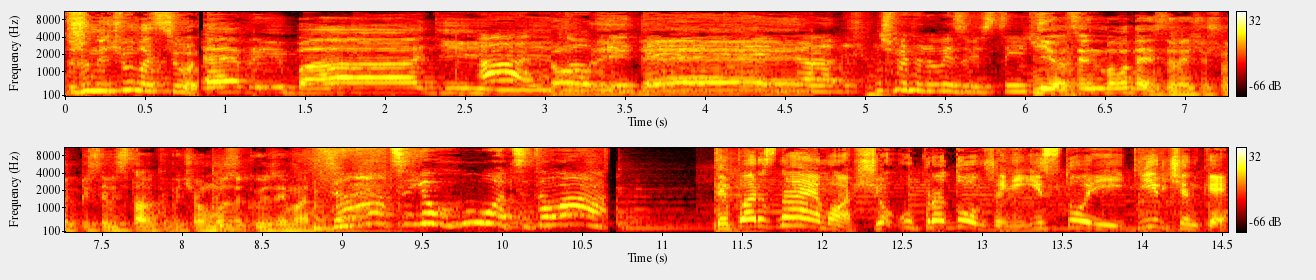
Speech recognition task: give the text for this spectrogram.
Ти ж не чула цю? Everybody, А, добрий день. Да. Ну ж в мене на визові стоїть. Ні, це він молодець, до речі, що після відставки почав музикою займатися. Да, це його, це талант. Тепер знаємо, що у продовженні історії дівчинки,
